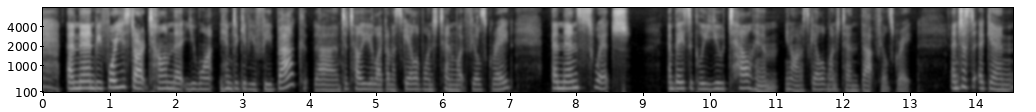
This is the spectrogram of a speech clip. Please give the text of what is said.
and then before you start, tell him that you want him to give you feedback, uh, to tell you, like on a scale of one to 10, what feels great. And then switch. And basically, you tell him, you know, on a scale of one to 10, that feels great. And just again,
